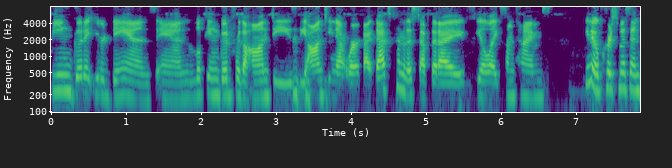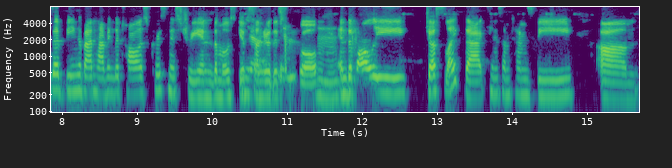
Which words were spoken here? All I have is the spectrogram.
being good at your dance and looking good for the aunties the auntie network I, that's kind of the stuff that i feel like sometimes you know, Christmas ends up being about having the tallest Christmas tree and the most gifts Yeah. under the table. Mhm. And Diwali, just like that, can sometimes be um,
